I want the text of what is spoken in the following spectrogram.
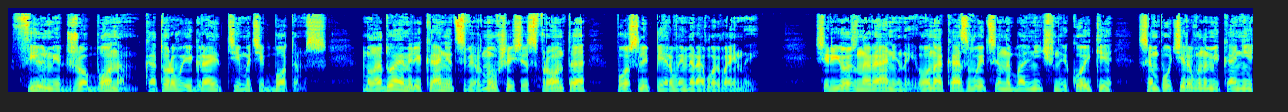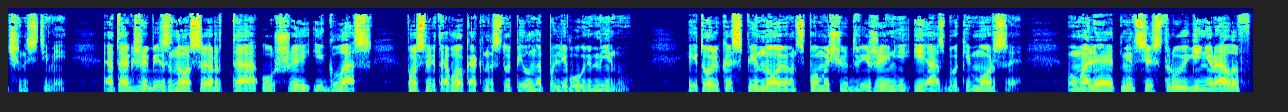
В фильме Джо Боном, которого играет Тимоти Боттомс, молодой американец, вернувшийся с фронта после Первой мировой войны. Серьезно раненый, он оказывается на больничной койке с ампутированными конечностями, а также без носа, рта, ушей и глаз после того, как наступил на полевую мину. И только спиной он с помощью движений и азбуки Морсе умоляет медсестру и генералов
